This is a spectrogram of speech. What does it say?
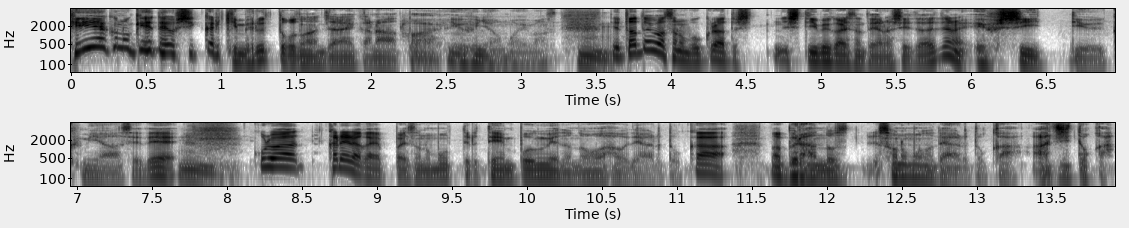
契約の形態をしっかり決めるってことなんじゃないかなとい。うふうには思います。うん。で例えばその僕らとシシティベーカリーさんとやらせていただいたのは FC っていう組み合わせでうん。これは彼らがやっぱりその持ってる店舗運営のノウハウであるとか、まあ、ブランドそのものであるとか味とか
